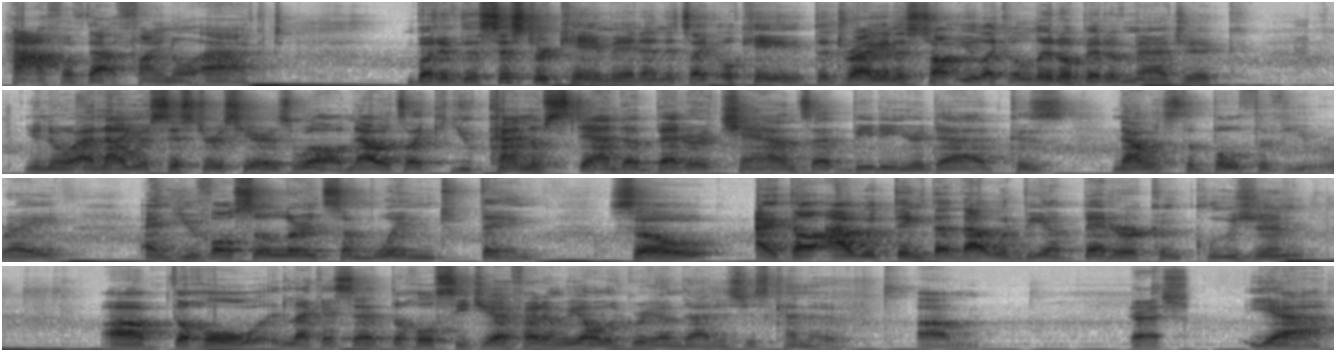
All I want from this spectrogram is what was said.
half of that final act. But if the sister came in and it's like, okay, the dragon has taught you like a little bit of magic, you know, and now your sister is here as well. Now it's like you kind of stand a better chance at beating your dad because now it's the both of you, right? And you've also learned some wind thing. So I thought I would think that that would be a better conclusion. Uh, the whole, like I said, the whole CGI fight, and we all agree on that, is just kind of um, Gosh. yeah,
